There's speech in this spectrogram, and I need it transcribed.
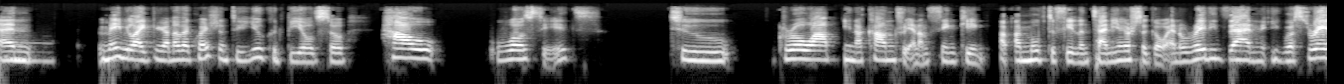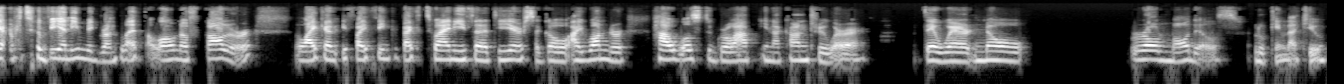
and mm. maybe like another question to you could be also how was it to grow up in a country and i'm thinking i moved to finland 10 years ago and already then it was rare to be an immigrant let alone of color like if i think back 20 30 years ago i wonder how was to grow up in a country where there were no role models looking like you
